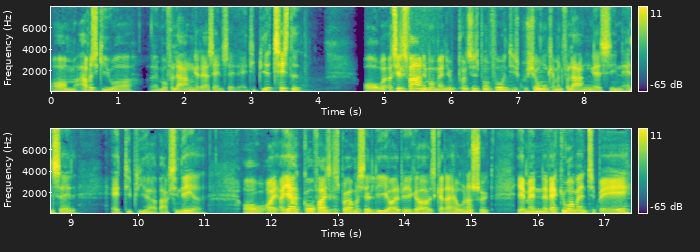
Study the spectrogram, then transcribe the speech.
om arbejdsgivere øh, må forlange af deres ansatte, at de bliver testet. Og, og tilsvarende må man jo på et tidspunkt få en diskussion, kan man forlange af sine ansatte, at de bliver vaccineret. Og, og, og jeg går faktisk og spørger mig selv lige i øjeblikket, og skal der have undersøgt, jamen, hvad gjorde man tilbage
